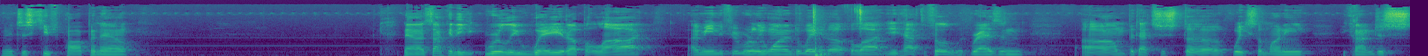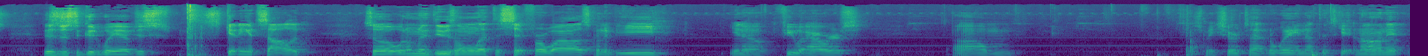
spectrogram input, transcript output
It just keeps popping out. Now, it's not going to really weigh it up a lot. I mean, if you really wanted to weigh it up a lot, you'd have to fill it with resin. Um, but that's just a waste of money. You kind of just, this is just a good way of just getting it solid. So what I'm going to do is I'm going to let this sit for a while. It's going to be, you know, a few hours. Um, just make sure it's out of the way, nothing's getting on it.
